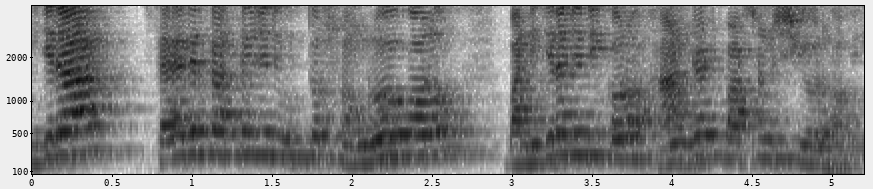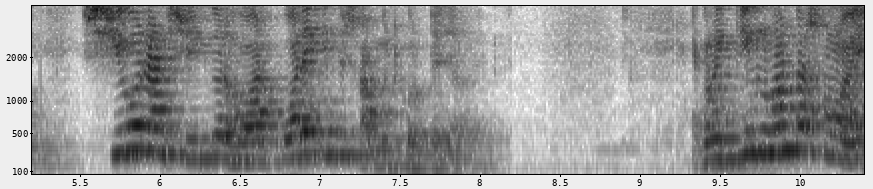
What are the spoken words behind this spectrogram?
নিজেরা স্যারেদের কাছ থেকে যদি উত্তর সংগ্রহ করো বা নিজেরা যদি করো হান্ড্রেড পার্সেন্ট শিওর হবে। শিওর অ্যান্ড সিকিওর হওয়ার পরে কিন্তু সাবমিট করতে যাবে। এখন এই তিন ঘণ্টার সময়,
